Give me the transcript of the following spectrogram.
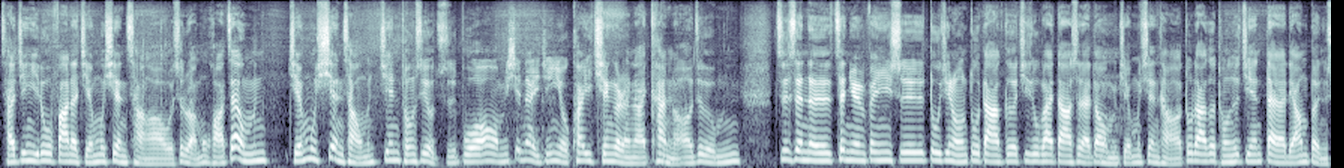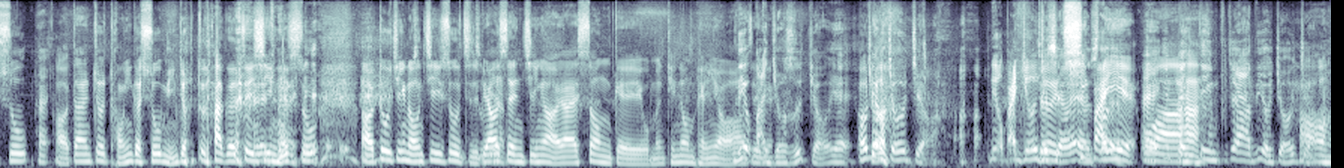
财经一路发的节目现场啊，我是阮木华，在我们节目现场，我们今天同时有直播哦，我们现在已经有快一千个人来看了哦。这个我们资深的证券分析师杜金龙杜大哥，技术派大师来到我们节目现场啊。杜大哥同时今天带了两本书哦，当然就同一个书名，就 杜大哥最新的书 哦，《杜金龙技术指标圣经》啊，要来送给我们听众朋友啊。六百九十九页，九九九，六百九十九七百页哇，定价六九九，《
